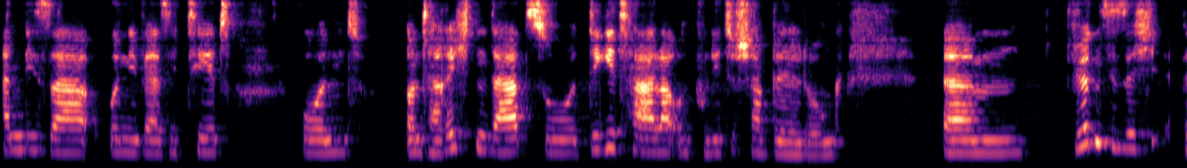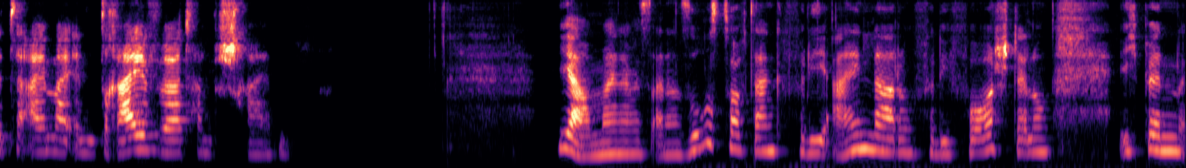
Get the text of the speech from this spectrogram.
an dieser Universität und unterrichten dazu digitaler und politischer Bildung. Ähm, würden Sie sich bitte einmal in drei Wörtern beschreiben? Ja, mein Name ist Anna Soesdorf. Danke für die Einladung, für die Vorstellung. Ich bin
